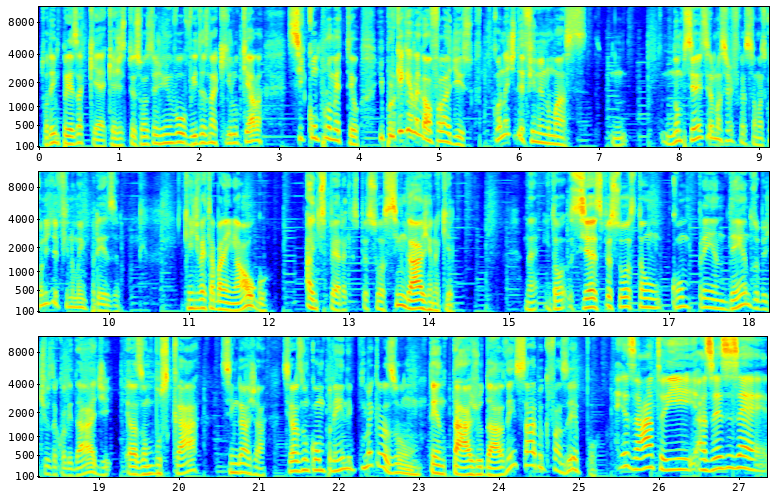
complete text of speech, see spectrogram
Toda empresa quer, que as pessoas estejam envolvidas naquilo que ela se comprometeu. E por que, que é legal falar disso? Quando a gente define numa, não precisa nem ser uma certificação, mas quando a gente define uma empresa que a gente vai trabalhar em algo, a gente espera que as pessoas se engajem naquilo. Né? Então, se as pessoas estão compreendendo os objetivos da qualidade, elas vão buscar se engajar. Se elas não compreendem, como é que elas vão tentar ajudar? Elas nem sabem o que fazer, pô. Exato, e às vezes é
